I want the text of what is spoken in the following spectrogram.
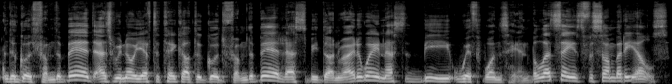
the good from the bad. As we know, you have to take out the good from the bad. It has to be done right away and has to be with one's hand. But let's say it's for somebody else.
